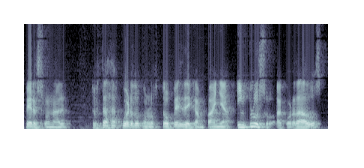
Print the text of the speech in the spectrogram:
personal, ¿tú estás de acuerdo con los topes de campaña, incluso acordados?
